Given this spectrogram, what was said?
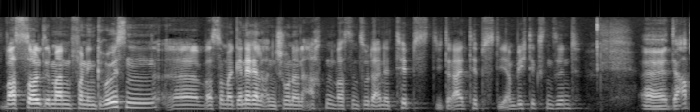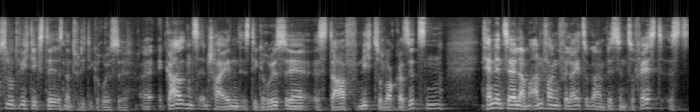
was sollte man von den Größen, äh, was soll man generell an Schonern achten? Was sind so deine Tipps, die drei Tipps, die am wichtigsten sind? Äh, der absolut wichtigste ist natürlich die Größe. Äh, ganz entscheidend ist die Größe. Es darf nicht zu locker sitzen. Tendenziell am Anfang vielleicht sogar ein bisschen zu fest. Es,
